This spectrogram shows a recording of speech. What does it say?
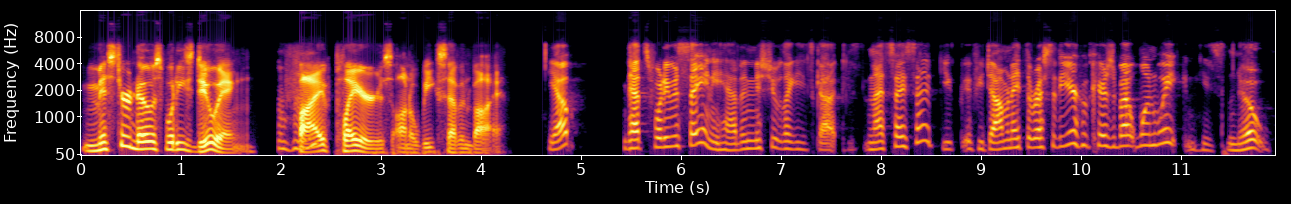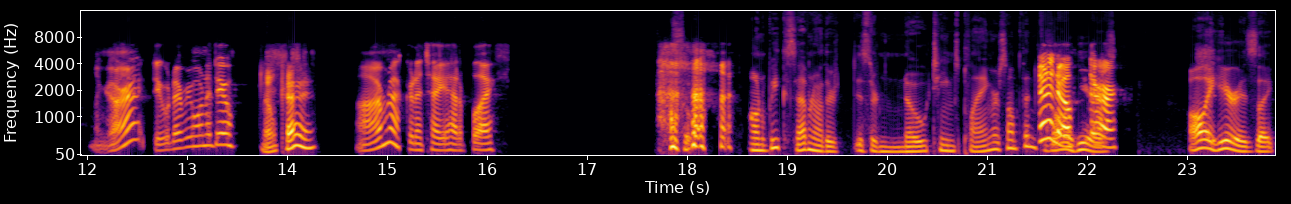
Mister knows what he's doing. Mhm. Five players on a week seven bye. Yep. That's what he was saying. He had an issue. Like he's got, and that's what I said. You, if you dominate the rest of the year, who cares about one week? And he's no. Like, all right, do whatever you want to do. Okay. I'm not going to tell you how to play. So- On week seven, are there is there no teams playing or something? I 'Cause all know there is- are. All I hear is like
